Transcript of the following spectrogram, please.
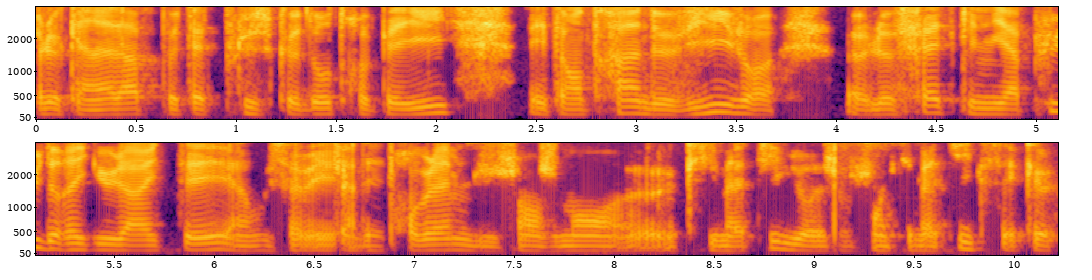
le Canada, peut-être plus que d'autres pays, est en train de vivre euh, le fait qu'il n'y a plus de régularité. Hein, vous savez qu'un des problèmes du changement euh, climatique, du réchauffement climatique, c'est que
